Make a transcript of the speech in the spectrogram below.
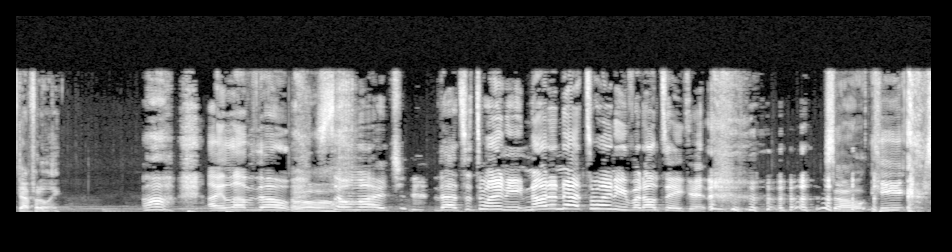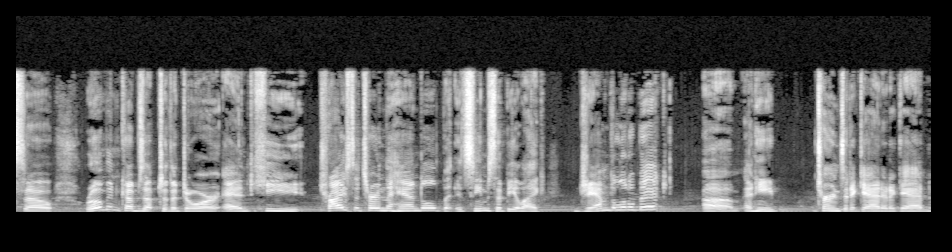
Definitely. Ah, I love Tho Oh. so much. That's a 20. Not a nat 20, but I'll take it. so he so roman comes up to the door and he tries to turn the handle but it seems to be like jammed a little bit um and he turns it again and again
